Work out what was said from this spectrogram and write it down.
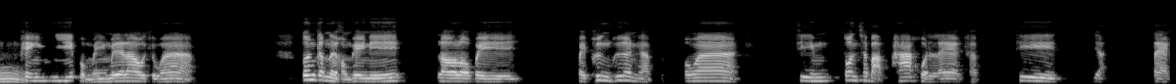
อืมเพลงนี้ผมเองไม่ได้เล่าคือว่า ต้นกำเนิดของเพลงนี้ เราเราไป ไปพึ่งเพื่อนครับ เพราะว่าทีมต้นฉบับห้าคนแรกครับ ที่อยากแตก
